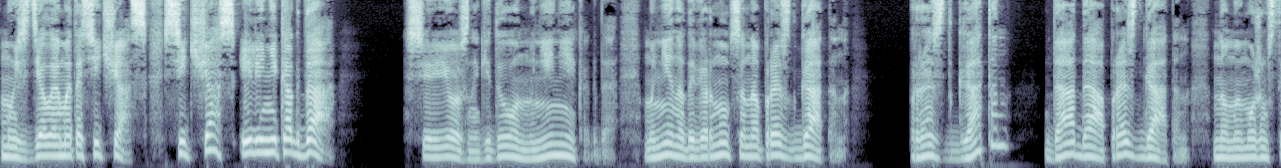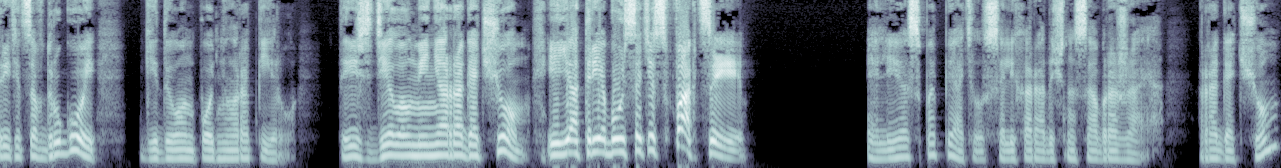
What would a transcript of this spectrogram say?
Мы сделаем это сейчас, сейчас или никогда!» «Серьезно, Гидеон, мне некогда. Мне надо вернуться на Престгаттон. «Престгаттон?» «Да-да, Престгаттон, но мы можем встретиться в другой...» Гидеон поднял рапиру. «Ты сделал меня рогачом, и я требую сатисфакции!» Элиас попятился, лихорадочно соображая. «Рогачом?»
